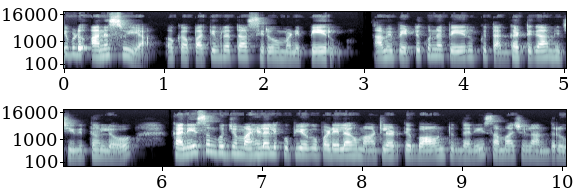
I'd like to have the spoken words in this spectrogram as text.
ఇప్పుడు అనసూయ ఒక పతివ్రత శిరోమణి పేరు. ఆమె పెట్టుకున్న పేరుకు తగ్గట్టుగా ఆమె జీవితంలో కనీసం కొంచెం మహిళలకు ఉపయోగపడేలాగా మాట్లాడితే బాగుంటుందని సమాజంలో అందరూ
